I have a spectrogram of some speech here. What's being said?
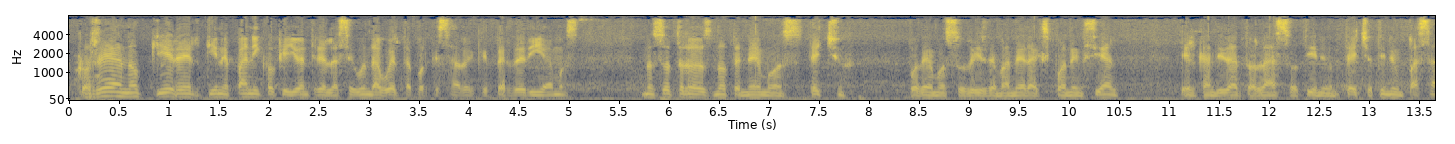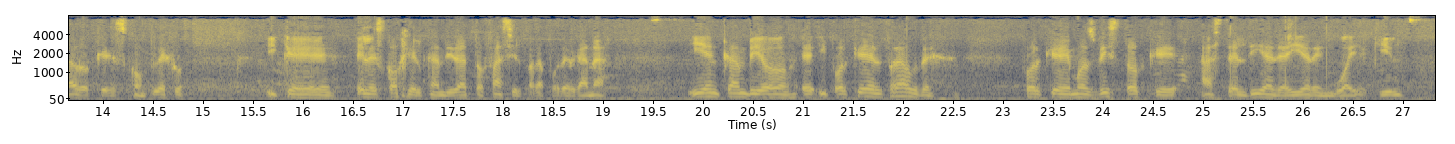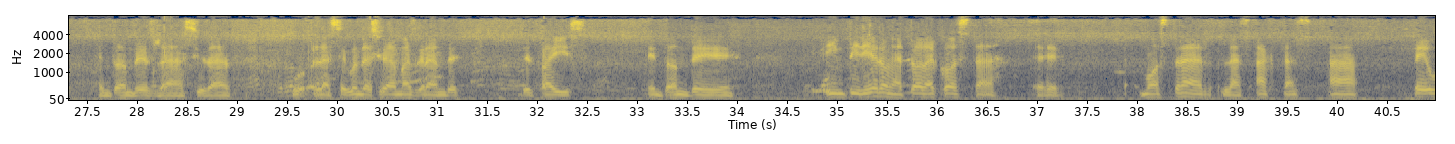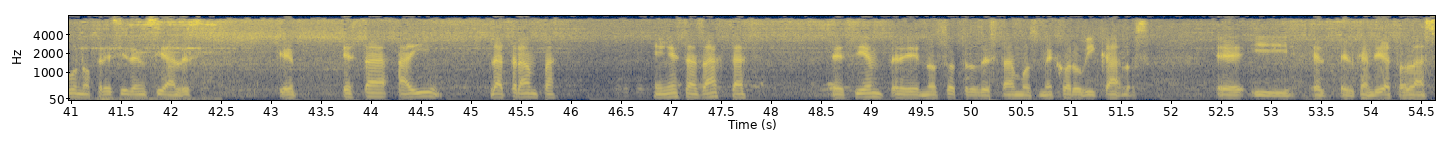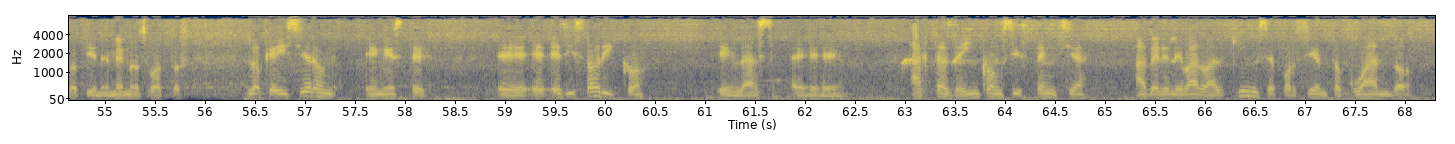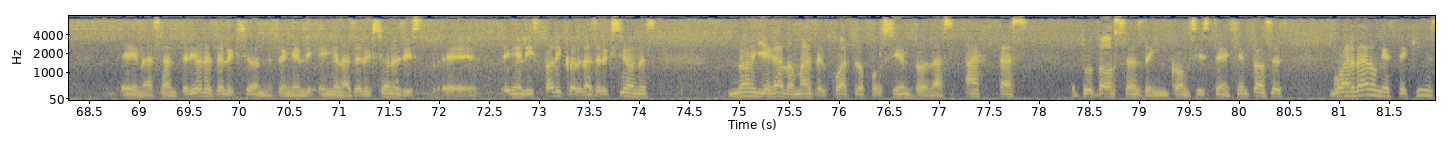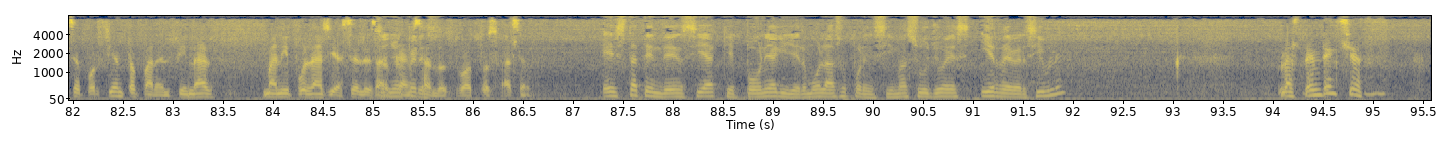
Correa no quiere, tiene pánico que yo entre a la segunda vuelta porque sabe que perderíamos. Nosotros no tenemos techo, podemos subir de manera exponencial. El candidato Lazo tiene un techo, tiene un pasado que es complejo y que él escoge el candidato fácil para poder ganar. Y en cambio, eh, ¿y por qué el fraude? Porque hemos visto que hasta el día de ayer en Guayaquil, en donde es la ciudad, la segunda ciudad más grande del país, en donde impidieron a toda costa eh, mostrar las actas a P1 presidenciales, que está ahí la trampa. En estas actas eh, siempre nosotros estamos mejor ubicados eh, y el, candidato Lazo tiene menos votos. Lo que hicieron en este e-, es histórico en las actas de inconsistencia haber elevado al 15% cuando en las anteriores elecciones, en, el, en las elecciones, eh, en el histórico de las elecciones, no han llegado más del 4% de las actas dudosas de inconsistencia. Entonces, guardaron este 15% para el final manipular y hacerles alcanzar los votos. ¿Esta tendencia que pone a Guillermo Lazo por encima suyo es irreversible? Las tendencias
